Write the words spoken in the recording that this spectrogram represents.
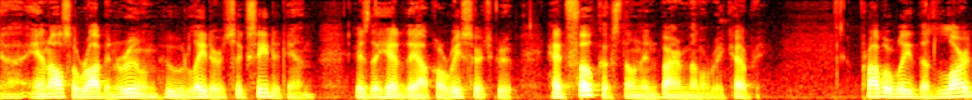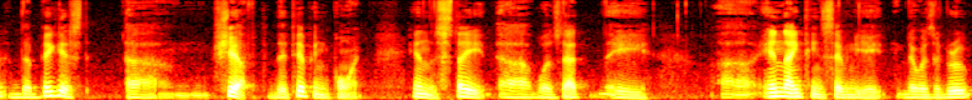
uh, and also Robin Room, who later succeeded him as the head of the Alcohol Research Group had focused on environmental recovery. Probably the, large, the biggest uh, shift, the tipping point in the state uh, was that a, uh, in 1978 there was a group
